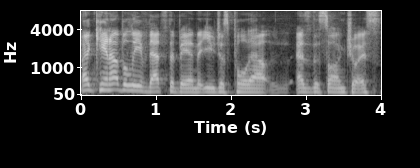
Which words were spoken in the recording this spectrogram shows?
I cannot believe that's the band that you just pulled out as the song choice.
